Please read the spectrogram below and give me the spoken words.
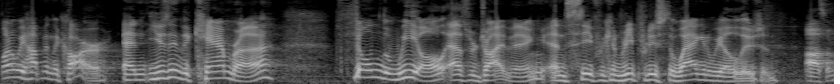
Why don't we hop in the car and using the camera, film the wheel as we're driving and see if we can reproduce the wagon wheel illusion? Awesome.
